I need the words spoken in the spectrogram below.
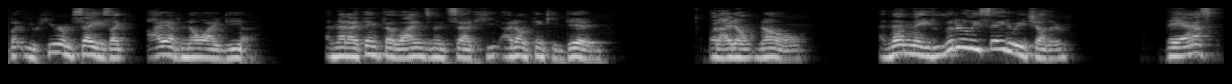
but you hear him say he's like i have no idea and then i think the linesman said he i don't think he did but i don't know and then they literally say to each other they ask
